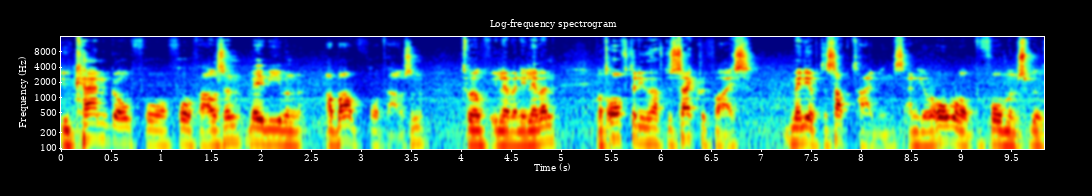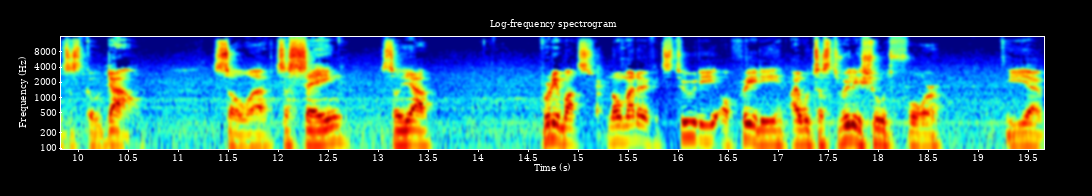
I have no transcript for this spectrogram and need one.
You can go for 4000, maybe even above 4000, 12, 11, 11, but often you have to sacrifice many of the sub timings and your overall performance will just go down. So uh, just saying. So yeah, pretty much no matter if it's 2D or 3D, I would just really shoot for the uh,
